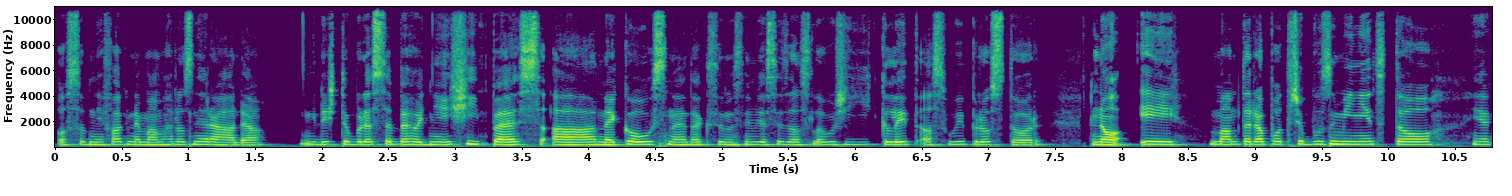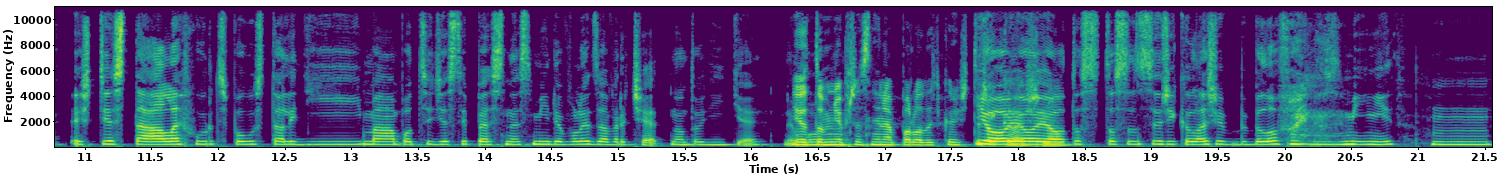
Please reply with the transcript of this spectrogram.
osobně fakt nemám hrozně ráda. Když to bude sebehodnější pes a nekousne, tak si myslím, že si zaslouží klid a svůj prostor. No i mám teda potřebu zmínit to, jak ještě stále furt spousta lidí má pocit, že si pes nesmí dovolit zavrčet na to dítě. Nebo... Jo, to mě přesně napadlo teď, když to jo, říkáš. Jo, jo, no. to, to jsem si říkala, že by bylo fajn zmínit. Hmm.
